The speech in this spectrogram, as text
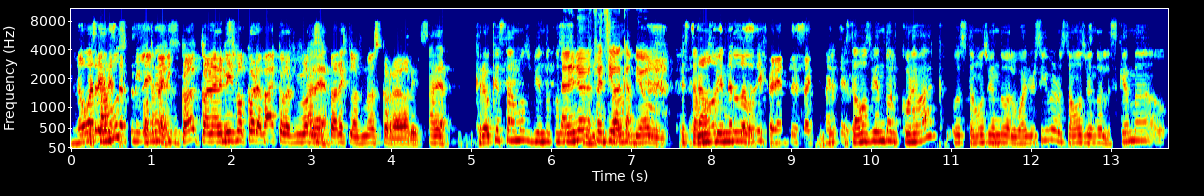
No va a regresar con Eli Otra vez. Manning. Con, con el mismo coreback, con los mismos A ver. receptores, con los mismos corredores. A ver, creo que estamos viendo La cosas línea diferentes ofensiva cambió, güey. Estamos viendo viendo, cosas diferentes, exactamente. güey. estamos viendo al coreback o estamos viendo al wide receiver o estamos viendo el esquema o-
